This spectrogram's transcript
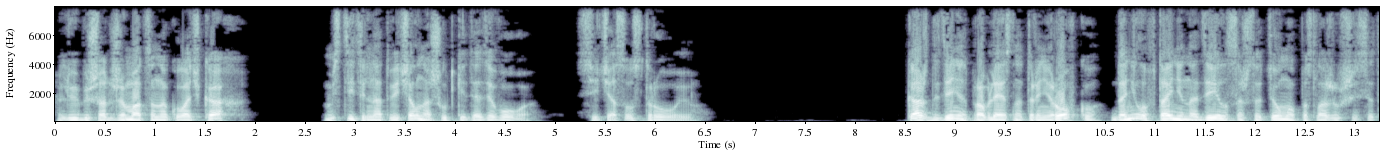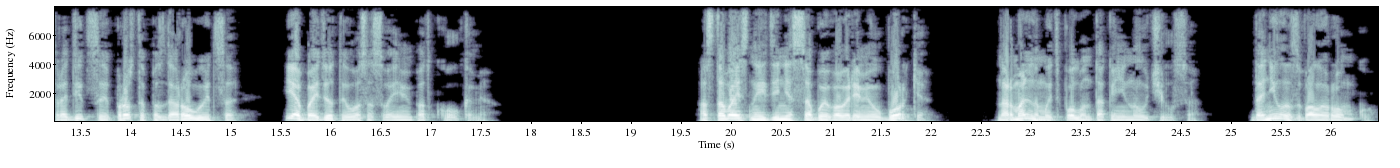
«Любишь отжиматься на кулачках?» Мстительно отвечал на шутки дядя Вова. «Сейчас устрою». Каждый день отправляясь на тренировку, Данила втайне надеялся, что Тёма по сложившейся традиции просто поздоровается и обойдет его со своими подколками. Оставаясь наедине с собой во время уборки, нормально мыть пол он так и не научился. Данила звал Ромку.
